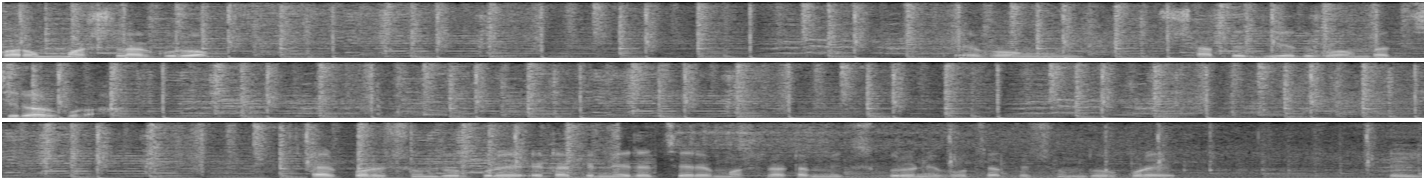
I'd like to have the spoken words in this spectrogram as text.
গরম মশলার গুঁড়ো। এবং সাথে দিয়ে দেবো আমরা জিরার গুঁড়া। তারপরে সুন্দর করে এটাকে নেড়ে চেড়ে মশলাটা মিক্স করে নেব যাতে সুন্দর করে এই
